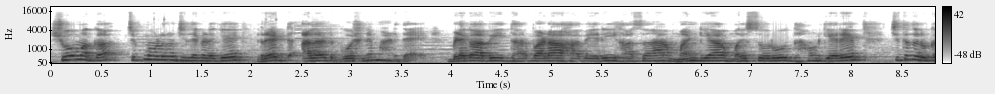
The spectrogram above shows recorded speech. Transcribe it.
ಶಿವಮೊಗ್ಗ, ಚಿಕ್ಕಮಗಳೂರು ಜಿಲ್ಲೆಗಳಿಗೆ ರೆಡ್ ಅಲರ್ಟ್ ಘೋಷಣೆ ಮಾಡಿದೆ. ಬೆಳಗಾವಿ, ಧಾರವಾಡ, ಹಾವೇರಿ, ಹಾಸನ, ಮಂಡ್ಯ, ಮೈಸೂರು, ದಾವಣಗೆರೆ, ಚಿತ್ರದುರ್ಗ,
